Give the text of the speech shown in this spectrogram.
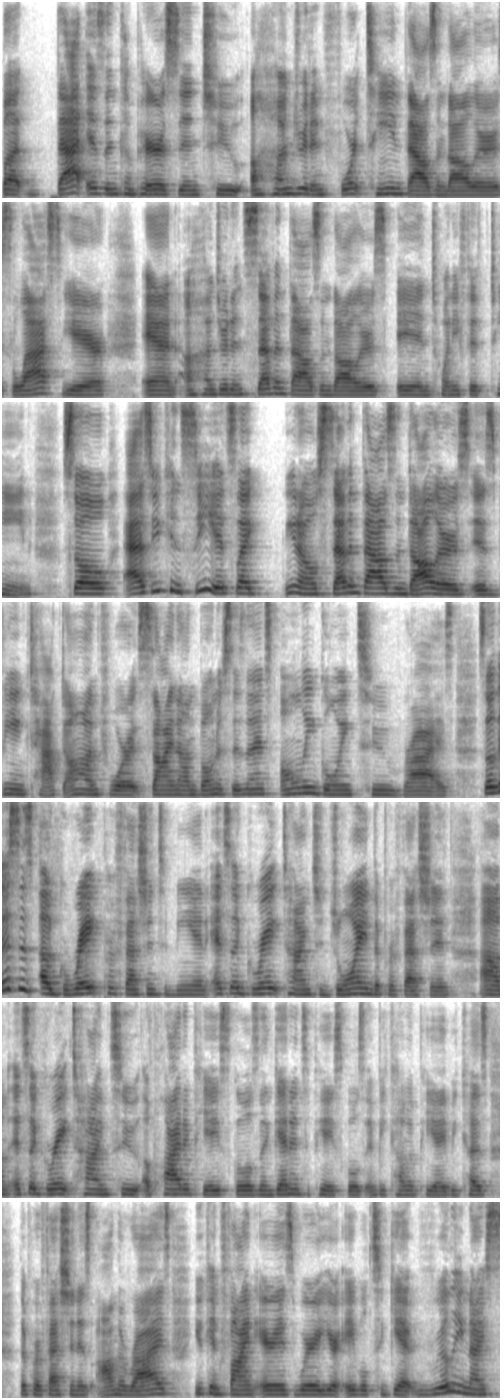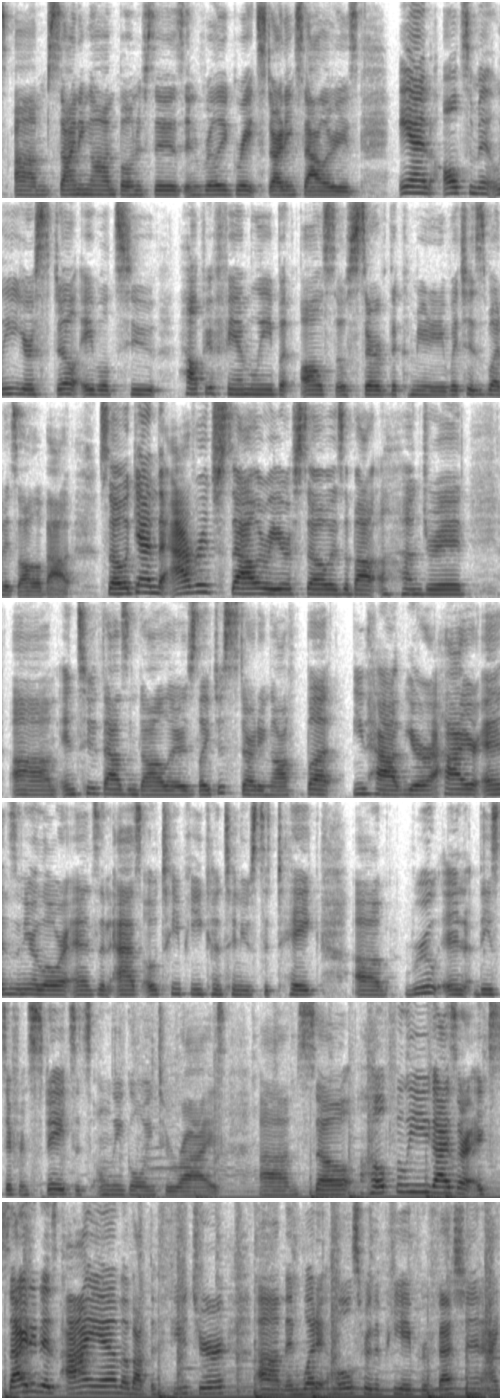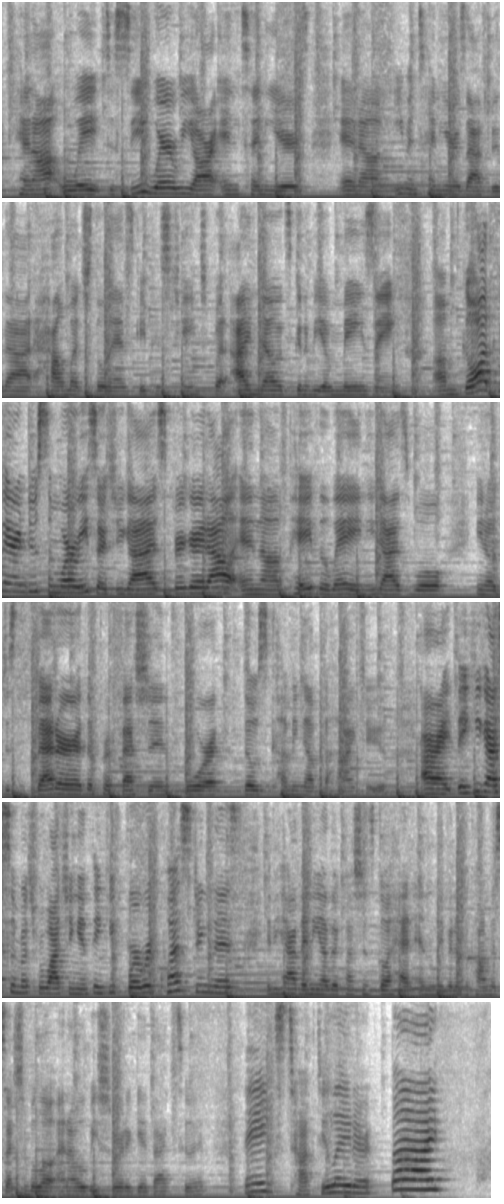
but that is in comparison to $114,000 last year and $107,000 in 2015. So as you can see, it's like you know, $7,000 is being tacked on for sign on bonuses and it's only going to rise. So, this is a great profession to be in. It's a great time to join the profession. Um, it's a great time to apply to PA schools and get into PA schools and become a PA because the profession is on the rise. You can find areas where you're able to get really nice um, signing on bonuses and really great starting salaries. And ultimately, you're still able to help your family, but also serve the community, which is what it's all about. So again, the average salary or so is about a hundred um, and two thousand dollars, like just starting off. But you have your higher ends and your lower ends, and as OTP continues to take um, root in these different states, it's only going to rise. Um, so hopefully you guys are excited as I am about the future um, and what it holds for the PA profession. I cannot wait to see where we are in 10 years and um, even 10 years after that, how much the landscape has changed. But I know it's going to be amazing. Um, go out there and do some more research, you guys. Figure it out and um, pave the way, and you guys will you know, just better the profession for those coming up behind you. All right, thank you guys so much for watching and thank you for requesting this. If you have any other questions, go ahead and leave it in the comment section below and I will be sure to get back to it. Thanks, talk to you later. Bye.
